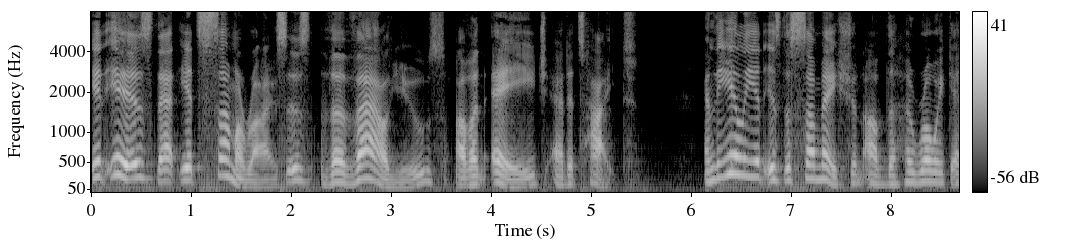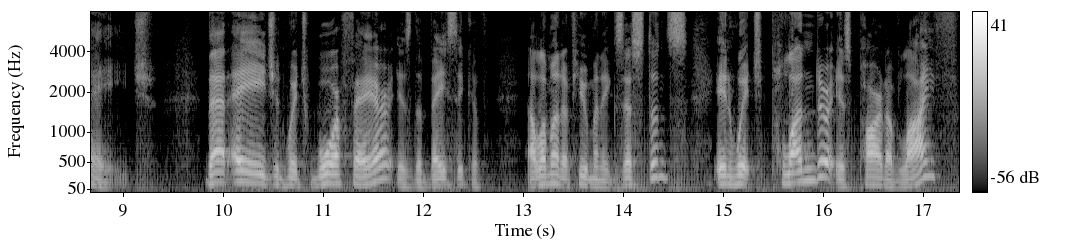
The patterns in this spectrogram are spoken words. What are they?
it is that it summarizes the values of an age at its height. And the Iliad is the summation of the heroic age, that age in which warfare is the basic of element of human existence, in which plunder is part of life,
